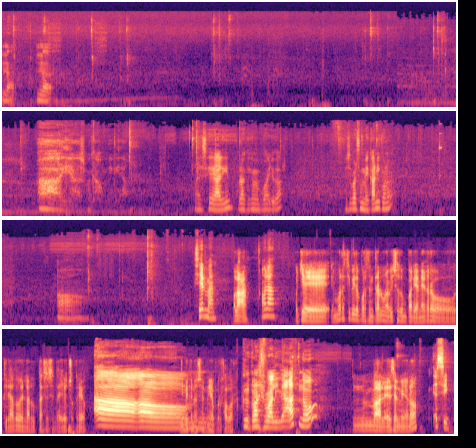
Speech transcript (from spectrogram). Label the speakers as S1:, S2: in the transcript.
S1: No, no. Ay, Dios, me cago en mi vida. A ver si hay alguien por aquí que me pueda ayudar. Eso parece un mecánico, ¿no? Ah. Sherman,
S2: Hola.
S1: hola.
S2: Oye, hemos recibido por central un aviso de un paria negro tirado en la ruta 68, creo.
S1: Ah,
S2: Dime que no es el mío, por favor.
S1: Qué casualidad, ¿no?
S2: Mm, Vale, es el mío, ¿no?
S1: Eh, Sí.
